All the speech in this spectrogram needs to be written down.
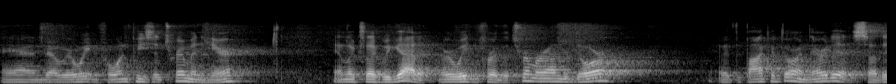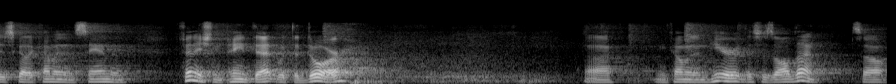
And uh, we are waiting for one piece of trim in here. And looks like we got it. We are waiting for the trimmer on the door at the pocket door, and there it is. So they just got to come in and sand and finish and paint that with the door. Uh, and coming in here, this is all done. So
